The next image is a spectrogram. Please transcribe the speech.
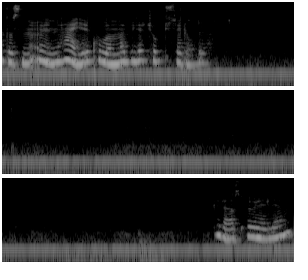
Arkasını önünü her yeri kullanılabilir. Çok güzel oluyor. Biraz örelim.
